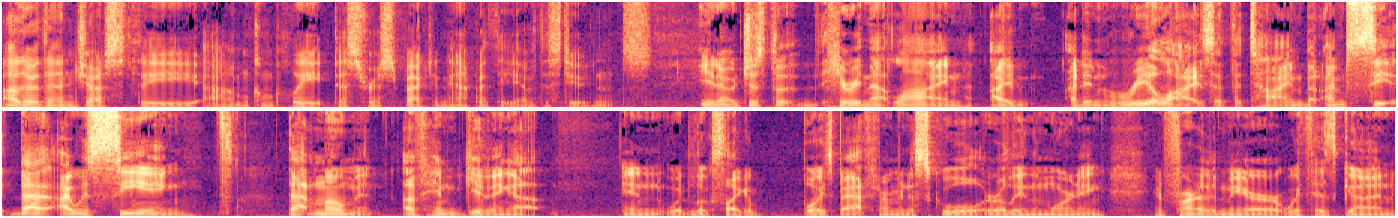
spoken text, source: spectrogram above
other than just the um, complete disrespect and apathy of the students. You know, just the, hearing that line, I I didn't realize at the time, but I'm see that I was seeing that moment of him giving up in what looks like a boys' bathroom in a school early in the morning, in front of the mirror with his gun,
